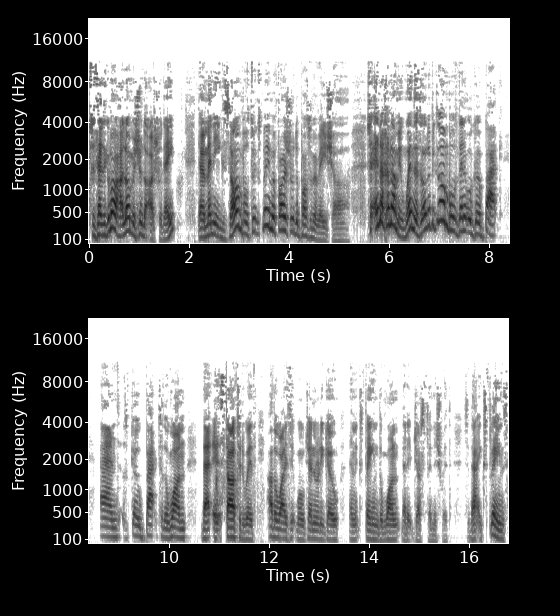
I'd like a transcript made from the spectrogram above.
so says the Gemara, Halom Mishum the Ashvadei. There are many examples to explain the Farshu the possible Reisha. So Enachanami, when there's a lot of examples, then it will go back and go back to the one that it started with. Otherwise it will generally go and explain the one that it just finished with. So that explains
